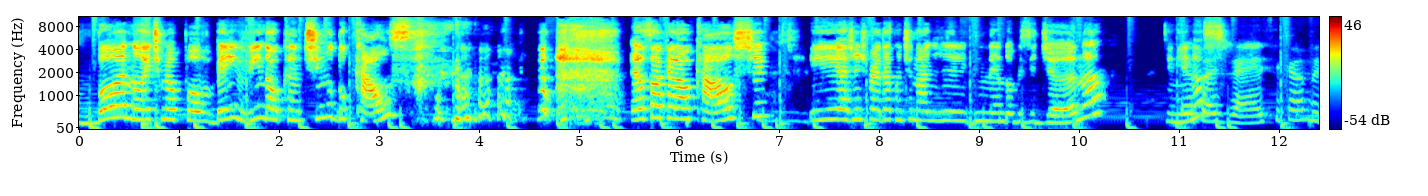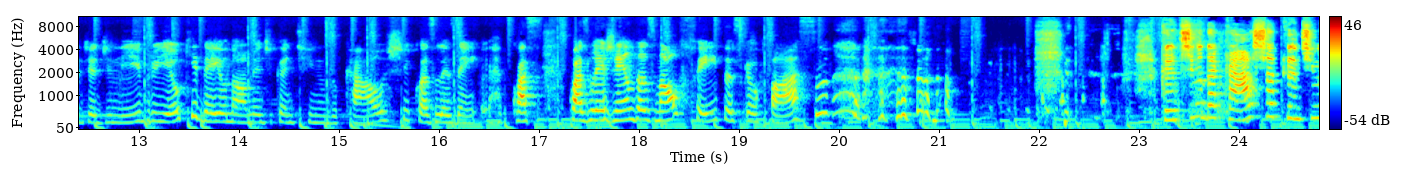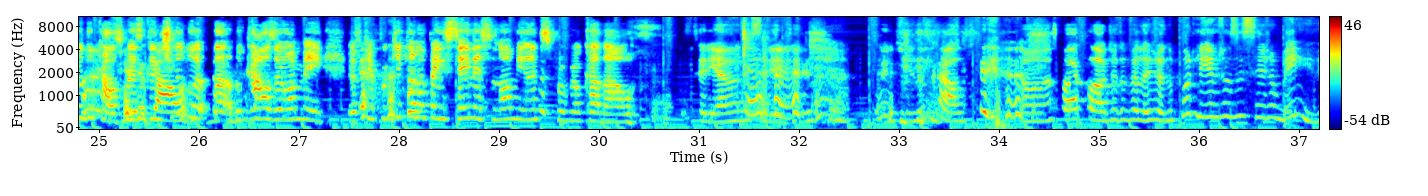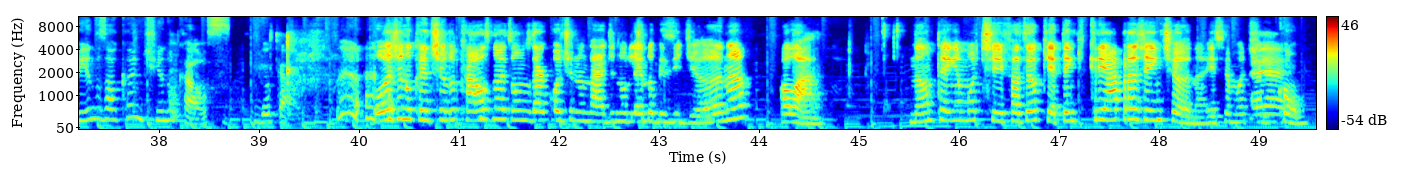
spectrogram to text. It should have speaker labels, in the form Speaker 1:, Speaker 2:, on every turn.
Speaker 1: Boa noite, meu povo. Bem-vindo ao Cantinho do Caos. Eu sou a Carol Causti e a gente vai dar continuidade em Lenda Obsidiana. Meninas?
Speaker 2: Eu sou a Jéssica, do Dia de Livro, e eu que dei o nome de Cantinho do Caos, com as, lesen... com, as... com as legendas mal feitas que eu faço.
Speaker 1: Cantinho da caixa, cantinho do caos. Mas do cantinho caos. Do, da, do, caos eu amei. Eu fiquei, por que, que eu não pensei nesse nome antes pro meu canal?
Speaker 3: Seria, seria interessante. Cantinho do Caos. Então, eu sou a Cláudia do Velejando por Livros e sejam bem-vindos ao Cantinho do Caos.
Speaker 2: Do Caos.
Speaker 1: Hoje, no Cantinho do Caos, nós vamos dar continuidade no Lenda Obsidiana. Olha lá. Não tenha motivo. Fazer o quê? Tem que criar pra gente, Ana. Esse é motivo. É. Com.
